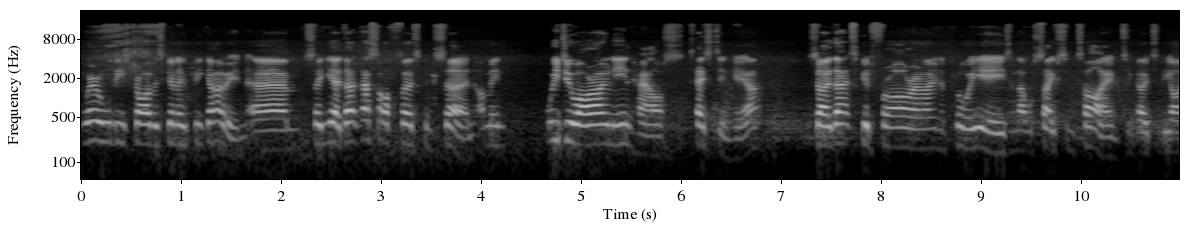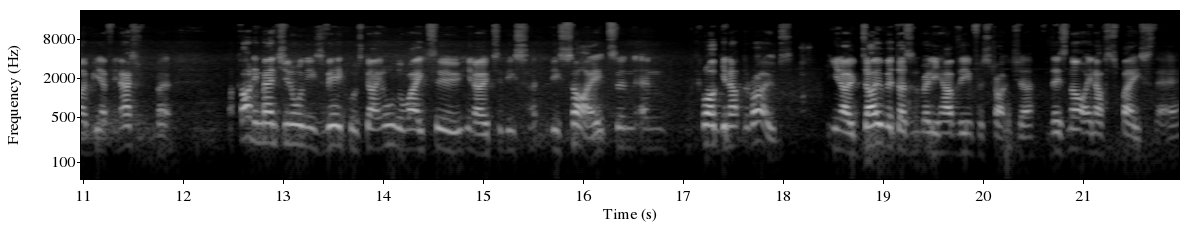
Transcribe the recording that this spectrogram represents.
where are all these drivers going to be going? Um, so yeah, that, that's our first concern. I mean, we do our own in-house testing here, so that's good for our own employees, and that will save some time to go to the IBF in Ashford. But I can't imagine all these vehicles going all the way to you know to these these sites and, and clogging up the roads. You know, Dover doesn't really have the infrastructure. There's not enough space there.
